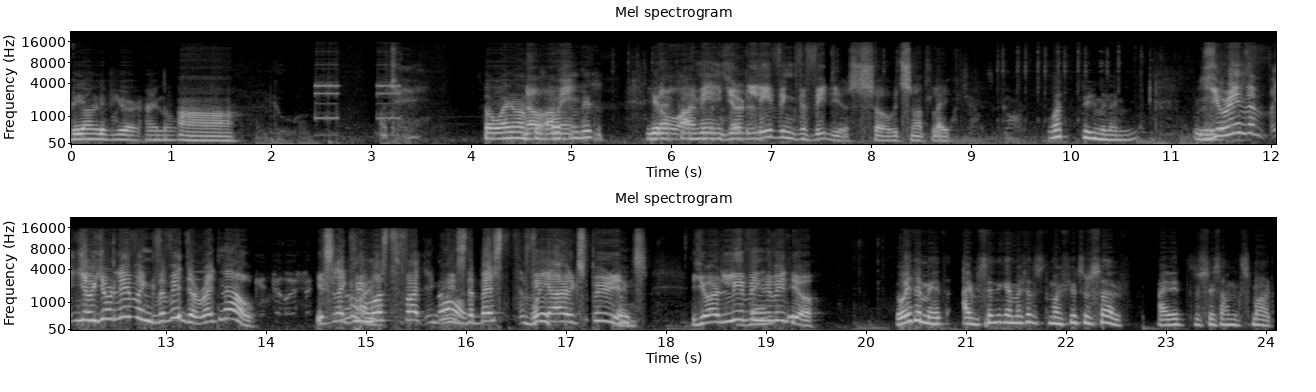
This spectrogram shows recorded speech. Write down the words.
the only viewer, I know. uh... Okay. So anyone no, who's I watching mean- this, you're No, I mean, you're this. leaving the videos, so it's not like... Watch out. It's a guard. What do you mean I'm... You're in the... You're, you're leaving the video right now! Get to those It's like No, the I- most fun... no. It's the best VR experience! You are leaving the video! Wait a minute, I'm sending a message to my future self. I need to say something smart.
